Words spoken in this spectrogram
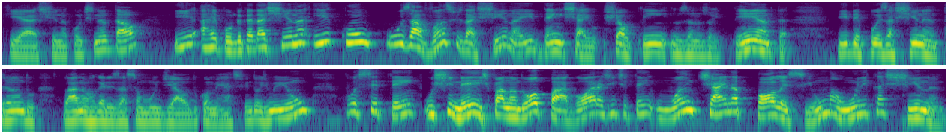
que é a China continental, e a República da China e com os avanços da China aí Deng Xiaoping nos anos 80 e depois a China entrando lá na Organização Mundial do Comércio em 2001, você tem o chinês falando: opa, agora a gente tem One China Policy, uma única China.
